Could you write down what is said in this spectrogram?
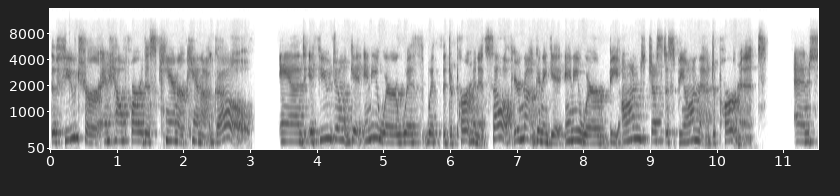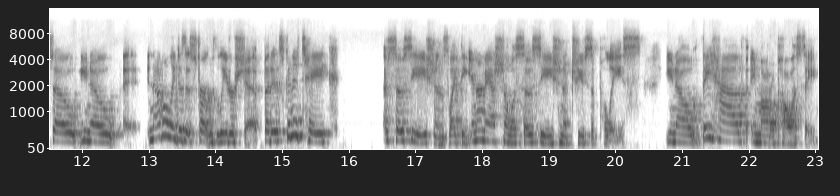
the future and how far this can or cannot go. And if you don't get anywhere with with the department itself you're not going to get anywhere beyond justice beyond that department. And so you know not only does it start with leadership but it's going to take associations like the international association of chiefs of police you know, they have a model policy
